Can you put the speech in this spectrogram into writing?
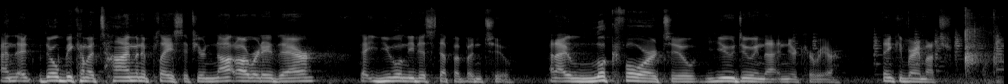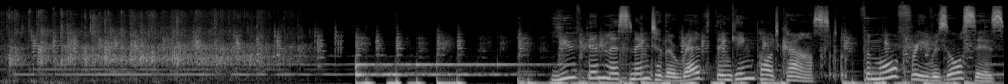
And there will become a time and a place, if you're not already there, that you will need to step up into. And I look forward to you doing that in your career. Thank you very much. You've been listening to the Rev Thinking Podcast. For more free resources,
